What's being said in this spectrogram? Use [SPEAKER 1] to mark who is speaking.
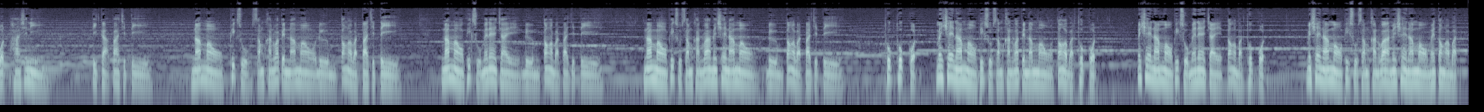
[SPEAKER 1] บทภาชณี ติกะปาจิตตี น้ำเมาภิกษุสำคัญว่าเป็นน้ำเมาดื่มต้องอบัตปาจิตตี น้ำเมาภิกษุไม่แน่ใจ ดื่มต้องอบัตปาจิตตี น้ำเมาภิกษุสำคัญว่าไม่ใช่น้ำเมาดื่มต้องอบัตปาจิตตี ทุกทุกกฎไม่ใช่น้ำเมาภิกษุสำคัญว่าเป็นน้ำเมาต้องอบัตทุกกฎไม่ใช่น้ำเมาภิกษุไม่แน่ใจต้องอบัตทุกกฎไม่ใช่น้ำเมาภิกษุสำคัญว่าไม่ใช่น้ำเมาไม่ต้องอบัติ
